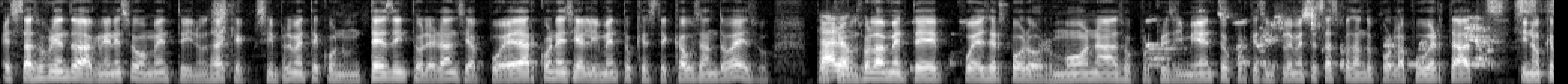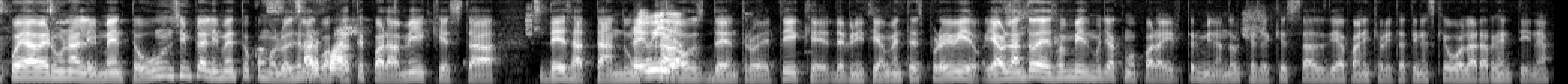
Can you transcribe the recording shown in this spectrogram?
está sufriendo de acné en ese momento y no sabe que simplemente con un test de intolerancia puede dar con ese alimento que esté causando eso. Porque no solamente puede ser por hormonas o por crecimiento, porque simplemente estás pasando por la pubertad, sino que puede haber un alimento, un simple alimento como lo es el aguacate para mí, que está desatando un caos dentro de ti que definitivamente es prohibido. Y hablando de eso mismo, ya como para ir terminando, porque sé que estás, día Fanny, que ahorita tienes que volar a Argentina,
